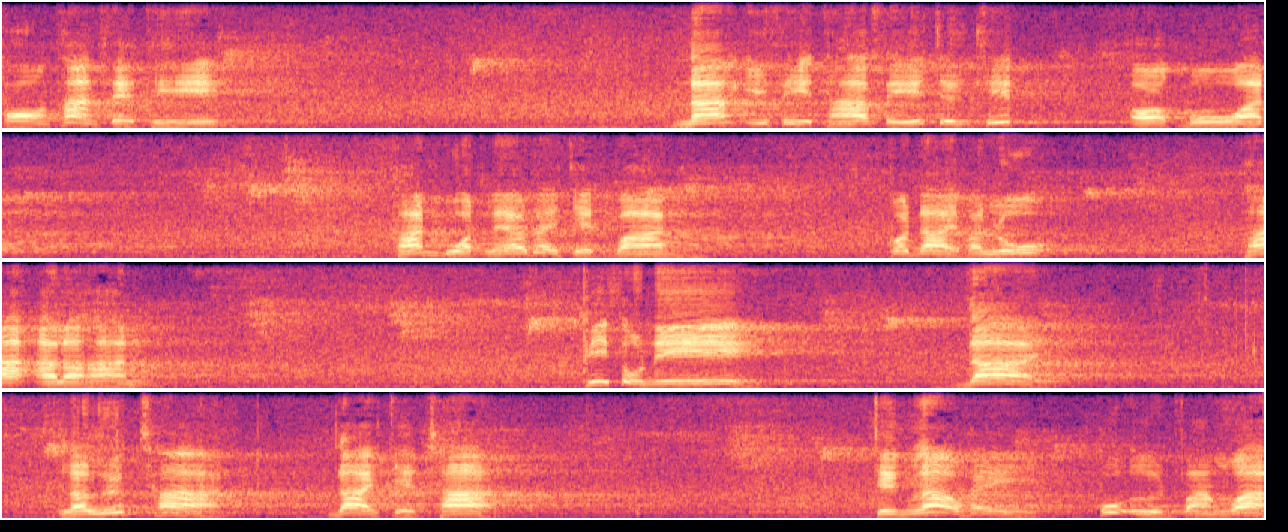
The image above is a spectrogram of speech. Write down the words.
ของท่านเศรษฐีนางอิสิทาสีจึงคิด ออกบวชคันบวชแล้วได้เจ็ดวัน ก็ได้บรรลุพระอรหันต์พิสุณีได้ระลึกชาติได้เจ็ดชาติ จึงเล่าให้ผู้อื่นฟังว่า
